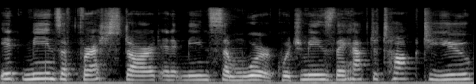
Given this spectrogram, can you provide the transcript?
it means a fresh start and it means some work, which means they have to talk to you,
